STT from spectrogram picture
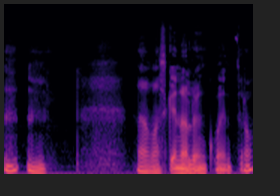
Nada más que no lo encuentro.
